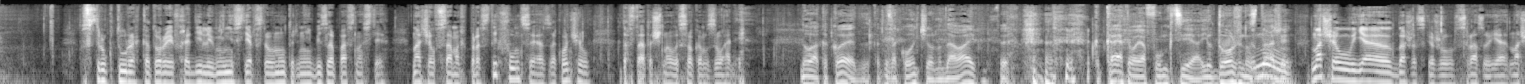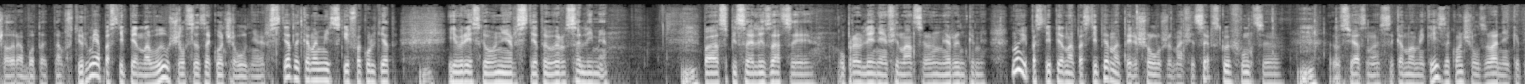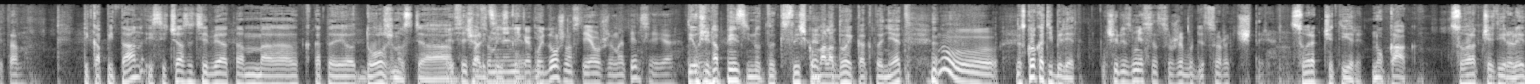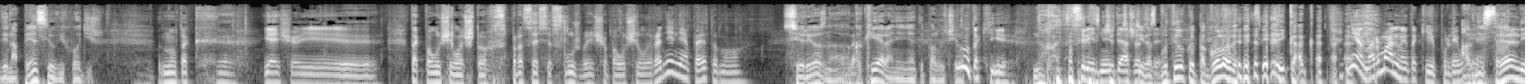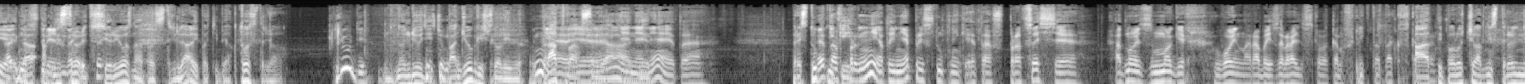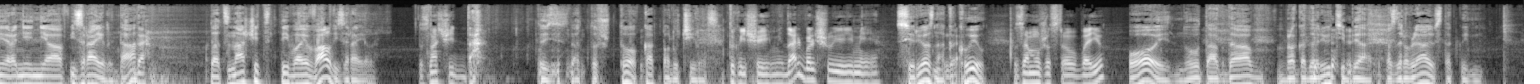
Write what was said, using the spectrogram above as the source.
в структурах, которые входили в Министерство внутренней безопасности. Начал с самых простых функций, а закончил в достаточно высоком звании. Ну, а какое, как закончил? Ну, давай. Какая твоя функция или должность ну, даже? Начал я, даже скажу сразу, я начал работать там в тюрьме, постепенно выучился, закончил университет, экономический факультет mm. Еврейского университета в Иерусалиме mm. по специализации управления финансовыми рынками. Ну и постепенно-постепенно перешел уже на офицерскую функцию, mm. связанную с экономикой, и закончил звание капитан ты капитан, и сейчас у тебя там э, какая-то должность э, Сейчас у меня никакой должности, я уже на пенсии. Я... Ты уже на пенсии, ну ты слишком молодой как-то, нет? Ну... Ну сколько тебе лет? Через месяц уже будет 44. 44? Ну как? 44 лет и на пенсию выходишь? Ну так я еще и так получилось, что в процессе службы еще получил ранение, поэтому Серьезно? Да. Какие ранения ты получил? Ну, такие. Ну, средние тяжести. С бутылкой по голове и как? Не, нормальные такие пулевые. Огнестрельные? Огнестрельные. Серьезно, стреляли по тебе? Кто стрелял? Люди. Ну, люди, что, бандюги, что ли? Братва стреляла? Не-не-не, это... Преступники? Нет, и не преступники, это в процессе одно из многих войн арабо-израильского конфликта, так скажем. А ты получил огнестрельные ранения в Израиле, да? Да. Да, значит, ты воевал в Израиле? Значит, да. То есть, а то что, как получилось? Только еще и медаль большую имею. Серьезно? А да. какую? За мужество в бою. Ой, ну тогда благодарю тебя. Поздравляю с таким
